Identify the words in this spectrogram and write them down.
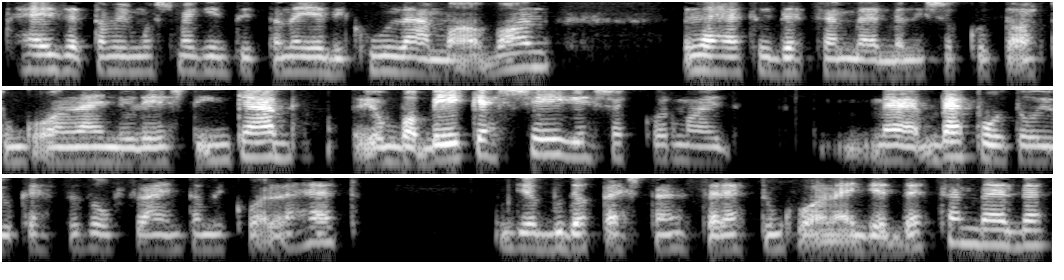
helyzet, ami most megint itt a negyedik hullámmal van, lehet, hogy decemberben is akkor tartunk online ülést inkább, jobb a békesség, és akkor majd bepótoljuk ezt az offline-t, amikor lehet. Ugye Budapesten szerettünk volna egyet decemberbe,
